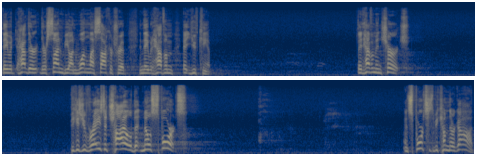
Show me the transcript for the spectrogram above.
they would have their, their son be on one less soccer trip, and they would have him at youth camp. They'd have them in church. Because you've raised a child that knows sports. And sports has become their God.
